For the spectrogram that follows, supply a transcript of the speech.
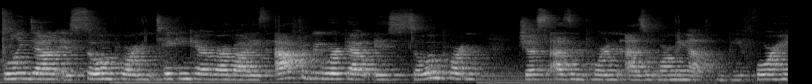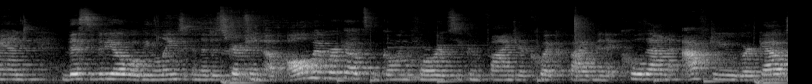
Cooling down is so important. Taking care of our bodies after we work out is so important, just as important as warming up beforehand. This video will be linked in the description of all my workouts going forward so you can find your quick five minute cool down after you work out.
